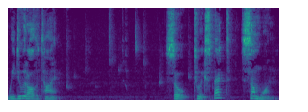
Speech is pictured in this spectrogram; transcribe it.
We do it all the time. So to expect someone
